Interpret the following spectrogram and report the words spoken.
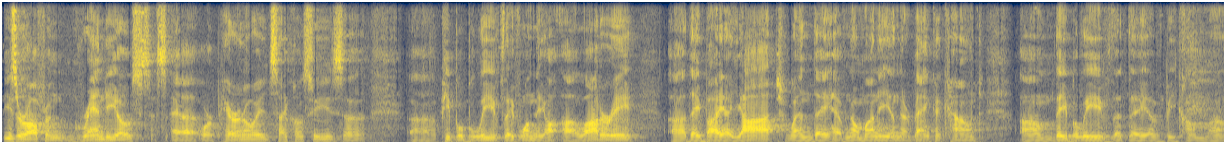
These are often grandiose uh, or paranoid psychoses. Uh, uh people believe they've won the uh, lottery. They buy a yacht when they have no money in their bank account. Um, they believe that they have become uh,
